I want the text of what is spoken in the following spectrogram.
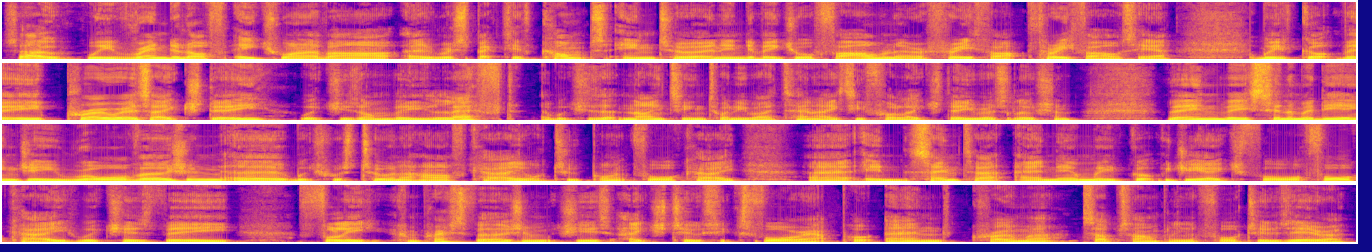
So we've rendered off each one of our uh, respective comps into an individual file. And there are three, fi- three files here. We've got the ProRes HD, which is on the left, uh, which is at 1920 by 1080 full HD resolution. Then the Cinema DNG RAW version, uh, which was 2.5K or 2.4K uh, in the center. And then we've got the GH4 4K, which is the fully compressed version, which is H.264 output and chroma subsampling of 420.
